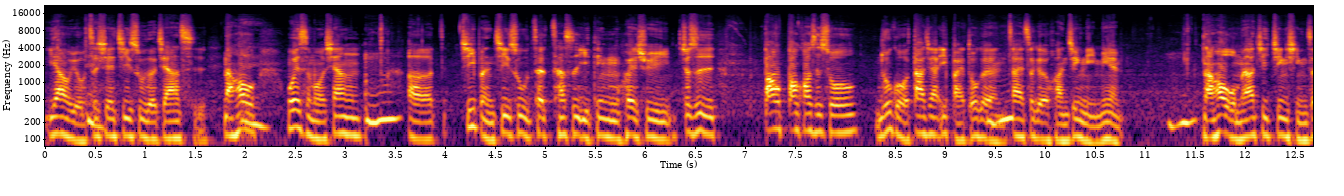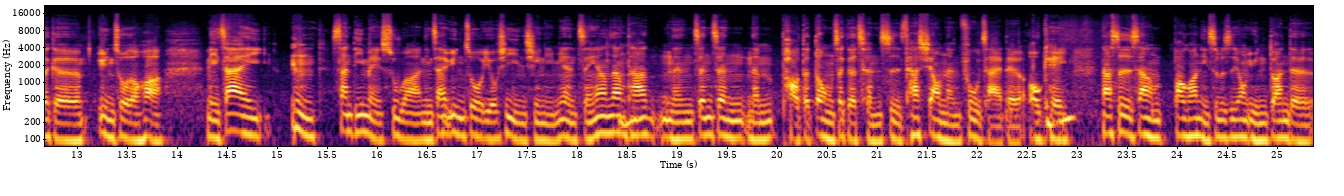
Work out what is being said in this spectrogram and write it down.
要有这些技术的加持？然后为什么像呃基本技术这它是一定会去，就是包包括是说，如果大家一百多个人在这个环境里面。然后我们要去进行这个运作的话，你在 三 D 美术啊，你在运作游戏引擎里面，怎样让它能真正能跑得动这个城市，它效能负载的 OK？那事实上，包括你是不是用云端的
